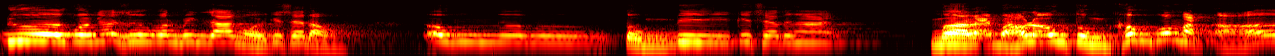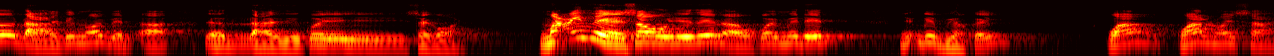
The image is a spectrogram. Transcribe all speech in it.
Đưa cô ngã dương văn minh ra ngồi cái xe đầu ông ờ, tùng đi cái xe thứ hai mà lại bảo là ông tùng không có mặt ở đài tiếng nói việt à, ờ, đài gì quay sài gòn. Mãi về sau như thế nào quay mới đến. Những cái việc ấy quá quá nói sai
